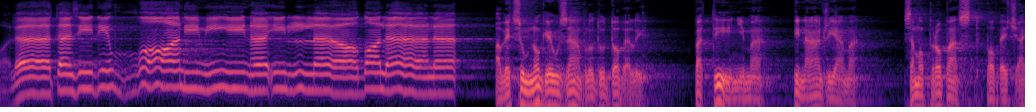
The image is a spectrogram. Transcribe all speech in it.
ولا تزد الظالمين إلا ضلالا A već su mnoge u zabludu doveli, pa ti njima i nađijama samo propast povećaj.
